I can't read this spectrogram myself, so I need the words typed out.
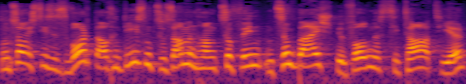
Und so ist dieses Wort auch in diesem Zusammenhang zu finden. Zum Beispiel folgendes Zitat hier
